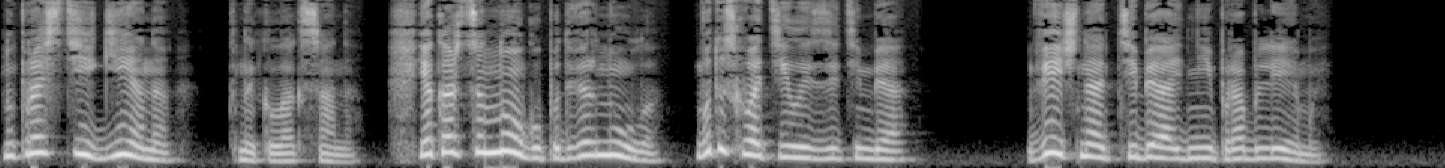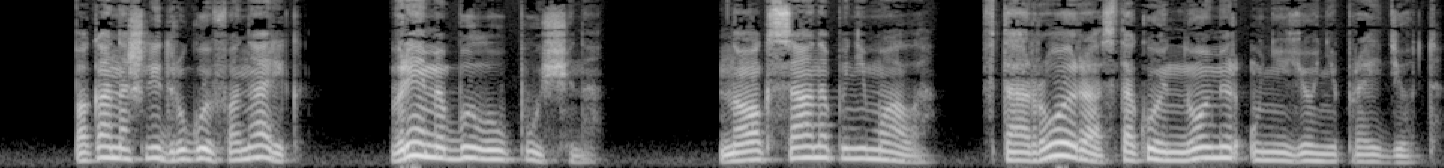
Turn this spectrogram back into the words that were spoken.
«Ну, прости, Гена!» — кныкала Оксана. «Я, кажется, ногу подвернула. Вот и схватилась за тебя. Вечно от тебя одни проблемы». Пока нашли другой фонарик, время было упущено. Но Оксана понимала, второй раз такой номер у нее не пройдет.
